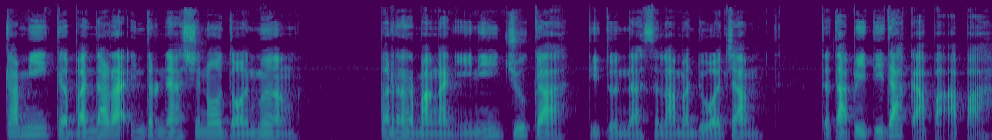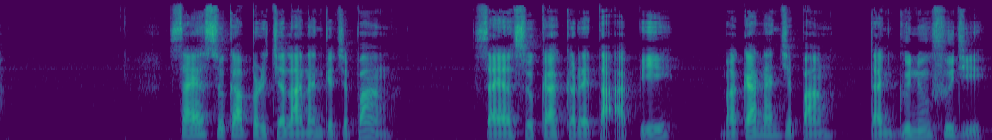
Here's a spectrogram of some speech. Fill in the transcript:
kami ke Bandara Internasional Don Mueang. Penerbangan ini juga ditunda selama dua jam, tetapi tidak apa-apa. Saya suka perjalanan ke Jepang. Saya suka kereta api, makanan Jepang, dan Gunung Fuji.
